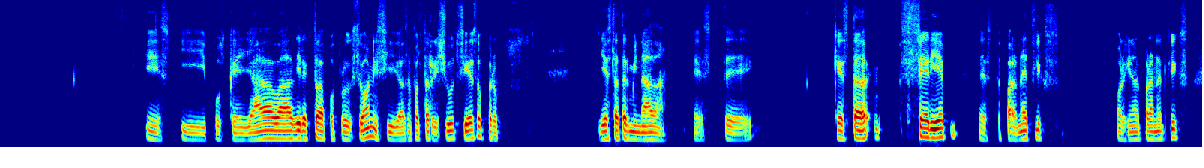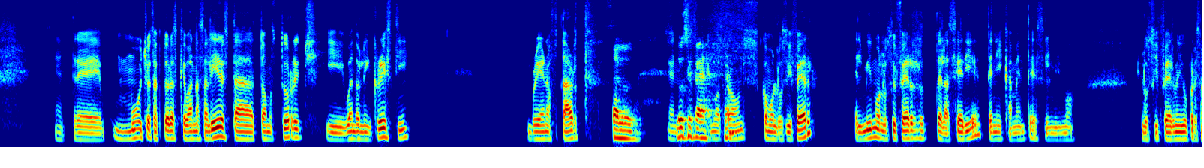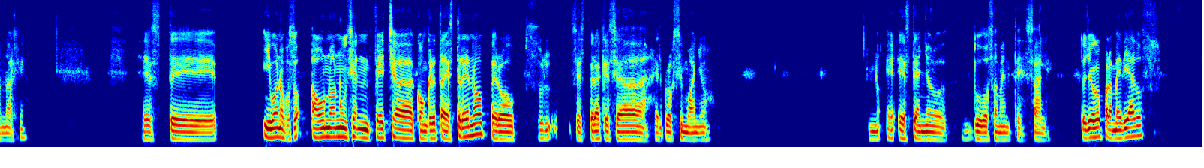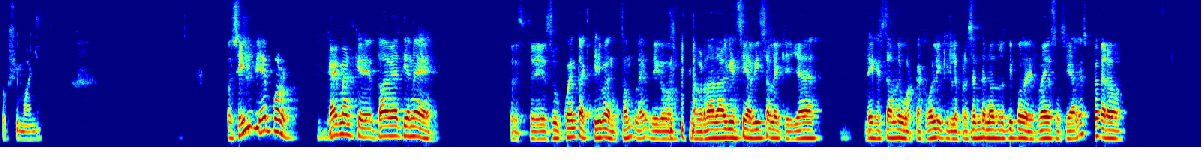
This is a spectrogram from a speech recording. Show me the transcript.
es- y pues que ya va directo a postproducción y si hacen falta reshoots y eso, pero pues ya está terminada. Este, que esta serie este, para Netflix, original para Netflix, entre muchos actores que van a salir, está Tom Sturridge y Gwendolyn Christie, Brian of Tart, en Lucifer. Game of Thrones, como Lucifer, el mismo Lucifer de la serie, técnicamente es el mismo Lucifer, mismo personaje. Este, y bueno, pues aún no anuncian fecha concreta de estreno, pero se espera que sea el próximo año. E- Este año dudosamente sale. Entonces yo creo para mediados, próximo año. Pues sí, bien por Gaiman que todavía tiene este, su cuenta activa en Tumblr. Digo, la verdad, alguien sí avísale que ya deje estar de workaholic y le presenten otro tipo de redes sociales, pero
